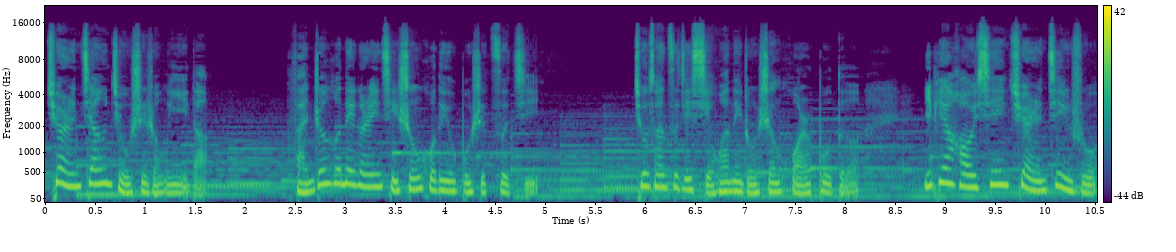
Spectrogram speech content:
劝人将就是容易的，反正和那个人一起生活的又不是自己。就算自己喜欢那种生活而不得，一片好心劝人进入，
